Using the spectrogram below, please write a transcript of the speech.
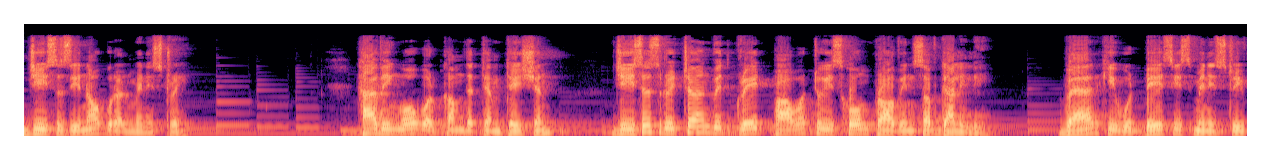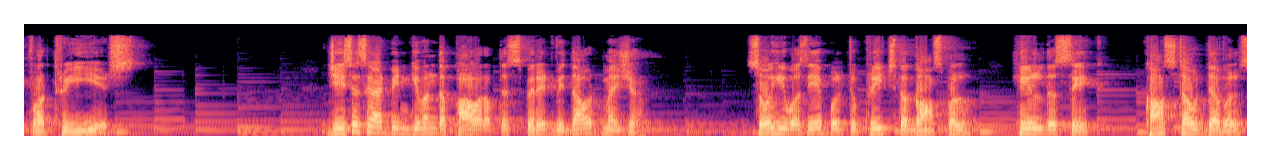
Jesus' inaugural ministry. Having overcome the temptation, Jesus returned with great power to his home province of Galilee, where he would base his ministry for three years. Jesus had been given the power of the Spirit without measure, so he was able to preach the gospel, heal the sick, cast out devils,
